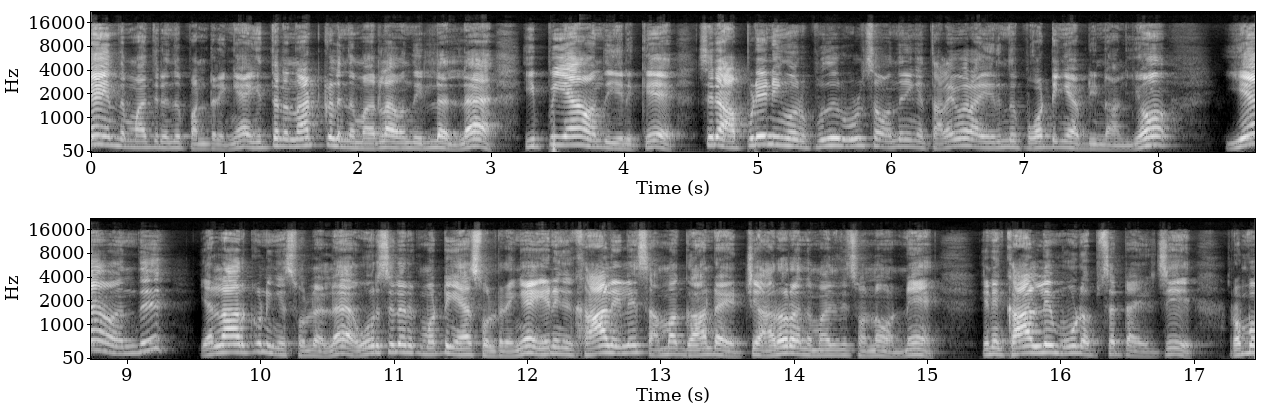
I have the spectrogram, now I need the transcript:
ஏன் இந்த மாதிரி வந்து பண்ணுறீங்க இத்தனை நாட்கள் இந்த மாதிரிலாம் வந்து இல்லைல்ல. இப்போ ஏன் வந்து இருக்குது சரி அப்படியே நீங்கள் ஒரு புது ரூல்ஸை வந்து நீங்கள் தலைவராக இருந்து போட்டிங்க அப்படின்னாலையும் ஏன் வந்து எல்லாருக்கும் நீங்கள் சொல்லலை? ஒரு சிலருக்கு மட்டும் ஏன் சொல்கிறீங்க எனக்கு காலையிலே செம்ம காண்டாயிடுச்சு. அரோரா அந்த மாதிரி சொன்ன உடனே எனக்கு காலையிலே மூட் அப்செட் ஆயிடுச்சு. ரொம்ப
